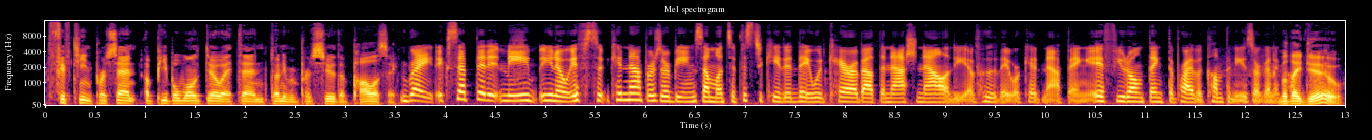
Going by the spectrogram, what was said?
15% of people won't do it, then don't even pursue the policy. Right, except that it may, you know, if kidnappers are being somewhat sophisticated, they would care about the nationality of who they were kidnapping. If you don't think the private companies are going to, But they do.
